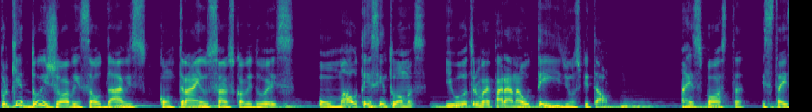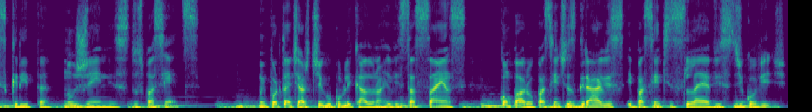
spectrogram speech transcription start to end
Por que dois jovens saudáveis contraem o SARS-CoV-2, um mal tem sintomas e o outro vai parar na UTI de um hospital? A resposta está escrita nos genes dos pacientes. Um importante artigo publicado na revista Science comparou pacientes graves e pacientes leves de Covid.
